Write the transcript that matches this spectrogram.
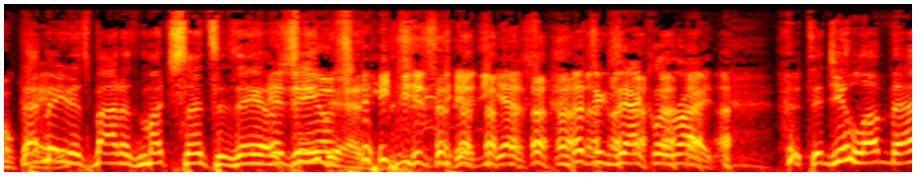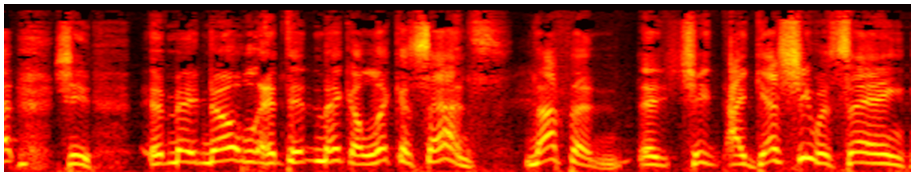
Okay, That made about as much sense as AOC, as AOC did. just did. Yes, that's exactly right. Did you love that? She it made no it didn't make a lick of sense. Nothing. She I guess she was saying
